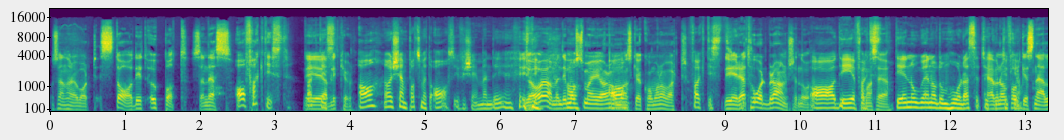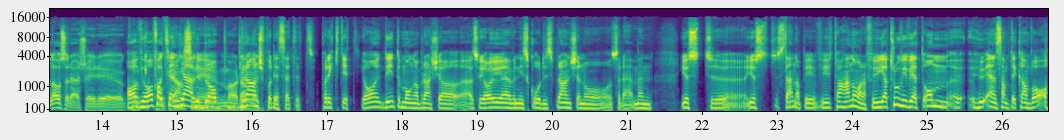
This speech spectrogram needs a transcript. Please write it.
Och sen har det varit stadigt uppåt sen dess. Ja, faktiskt. Det är faktiskt. jävligt kul. Ja, jag har kämpat som ett as i och för sig, men det... Ja, ja, men det Ja. måste man ju göra om Ja. man ska komma någon vart. faktiskt. Det är en rätt hård bransch ändå. Ja, det är faktiskt... Det är nog en av de hårdaste, tycker, Även om tycker folk jag. är snälla och sådär så är det Ja, vi har faktiskt en jävligt bra mördande. bransch på det sättet. På riktigt. Ja, det är inte många branscher, jag, alltså jag är ju även i skådisbranschen och sådär, men just, eh, just stand-up, vi, tar hand om varandra. För jag tror vi vet om eh, hur ensamt det kan vara.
